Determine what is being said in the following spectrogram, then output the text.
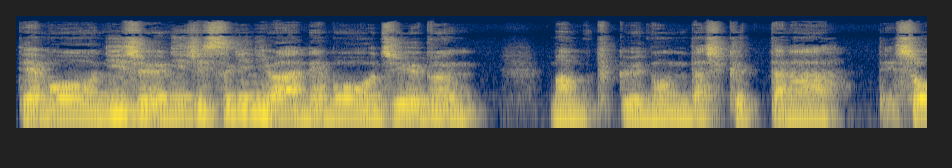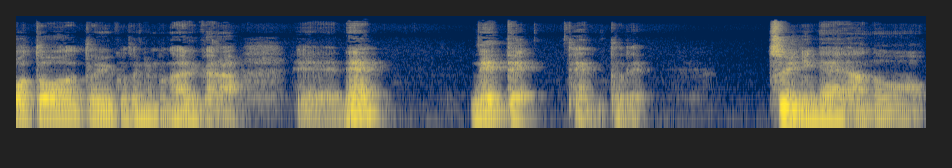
でも、22時過ぎにはね、もう十分満腹飲んだし食ったな、で、消灯ということにもなるから、えー、ね、寝て、テントで。ついにね、あの、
